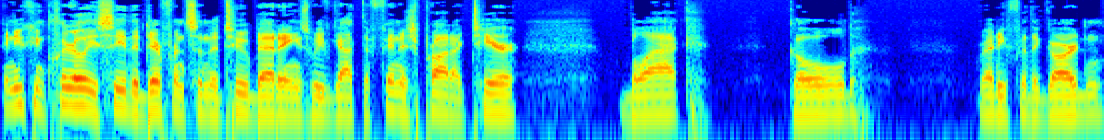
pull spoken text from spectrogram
and you can clearly see the difference in the two beddings. We've got the finished product here, black, gold, ready for the garden,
